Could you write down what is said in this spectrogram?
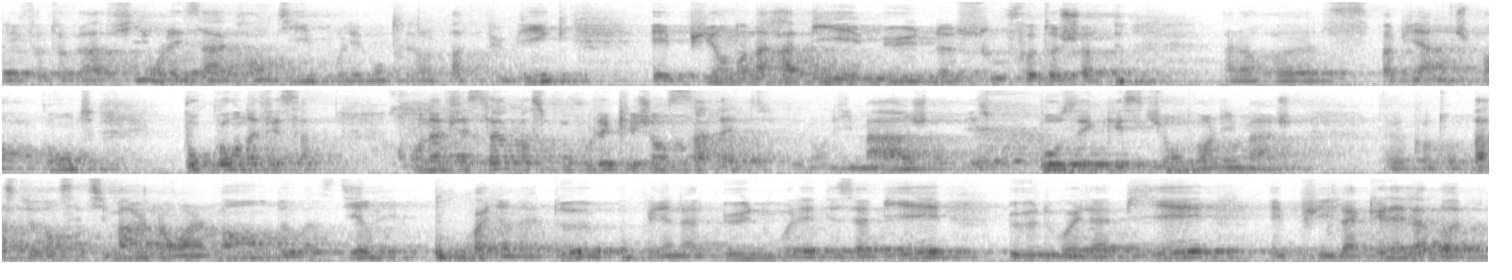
les photographies, on les a agrandies pour les montrer dans le parc public, et puis on en a rhabillé une sous Photoshop. Alors, euh, c'est pas bien, je me rends compte. Pourquoi on a fait ça? On a fait ça parce qu'on voulait que les gens s'arrêtent devant l'image et se posent des questions devant l'image. Euh, quand on passe devant cette image, normalement, on doit se dire mais pourquoi il y en a deux? Pourquoi il y en a une où elle est déshabillée, une où elle est habillée, et puis laquelle est la bonne?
